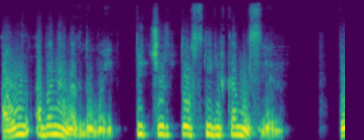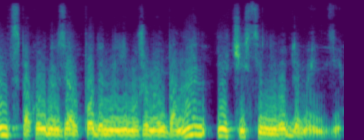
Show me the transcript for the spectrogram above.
а он о бананах думает. Ты чертовски легкомыслен. Тейт спокойно взял поданный ему женой банан и очистил его для Мэнди.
